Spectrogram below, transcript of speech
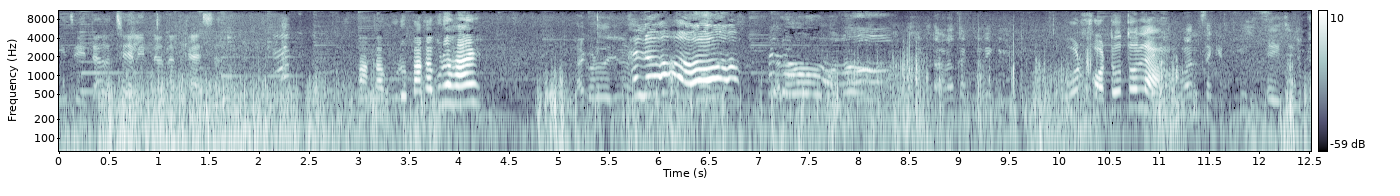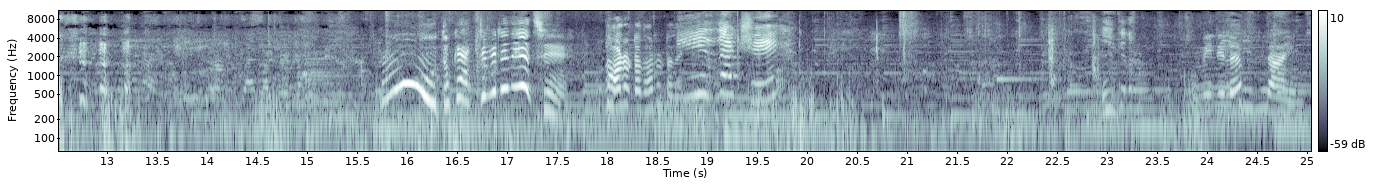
এই যে এটা হচ্ছে এলিন্ডার ক্যাসেল পাকা বুড়ো পাকা বুড়ো হায় হ্যালো হ্যালো ওর ফটো তোলা। এই যে। তোকে অ্যাক্টিভিটি দিয়েছে। ধর ওটা ধর ওটা মিডিল অফ টাইমস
